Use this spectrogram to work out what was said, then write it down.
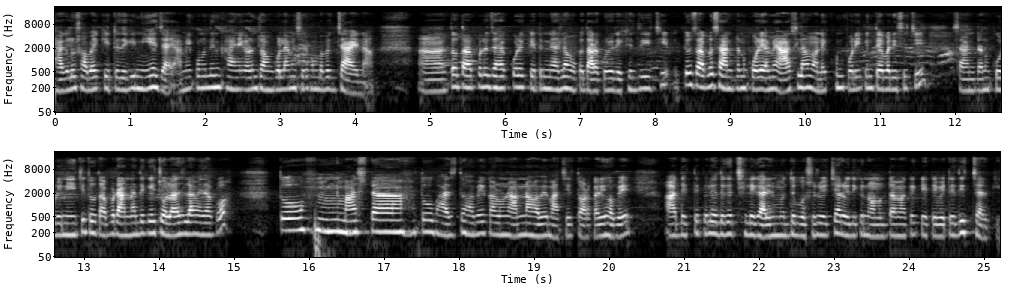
থাকলেও সবাই কেটে দেখি নিয়ে যায়। আমি কোনো দিন খাইনি, কারণ জঙ্গলে আমি সেরকমভাবে যাই না। তো তারপরে যাই হোক করে কেটে নিয়ে আসলাম, ওকে দাঁড় করে রেখে দিয়েছি। তো তারপর স্নান টান করে আমি আসলাম অনেকক্ষণ পরেই, কিন্তু এবার এসেছি, স্নান টান করে নিয়েছি। তো তারপর রান্নার দিকে চলে আসলাম, এ দেখো। তো মাছটা তো ভাজতে হবে, কারণ রান্না হবে, মাছের তরকারি হবে। আর দেখতে পেলে ওদিকে ছেলে গাড়ির মধ্যে বসে রয়েছে, আর ওইদিকে ননদটা আমাকে কেটে বেটে দিচ্ছে আর কি।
